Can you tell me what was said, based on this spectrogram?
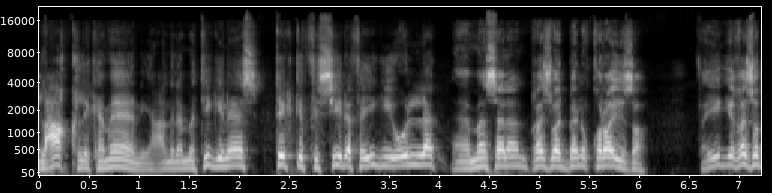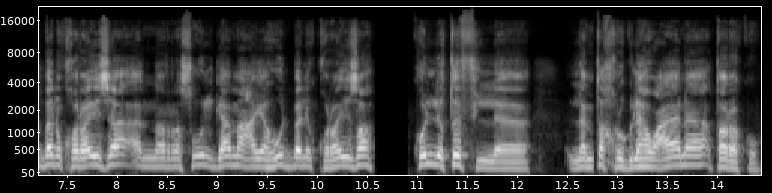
العقل كمان. يعني لما تيجي ناس تكتب في السيرة فيجي يقول لك آه، مثلا غزوة بني قريظة. فيجي غزوة بني قريظة أن الرسول جمع يهود بني قريظة كل طفل آه، لم تخرج له عانة تركه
